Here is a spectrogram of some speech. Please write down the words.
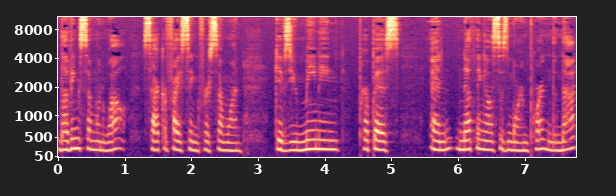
Loving someone well sacrificing for someone gives you meaning, purpose, and nothing else is more important than that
